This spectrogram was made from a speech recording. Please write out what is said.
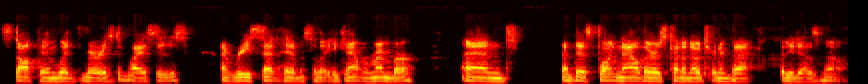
stop him with various devices and reset him so that he can't remember. And at this point now, there's kind of no turning back, but he does know.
